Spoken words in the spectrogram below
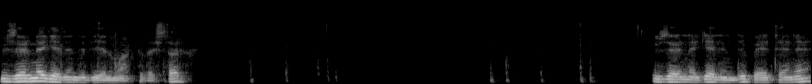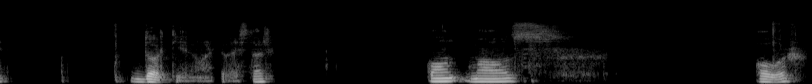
üzerine gelindi diyelim arkadaşlar. Üzerine gelindi btn 4 diyelim arkadaşlar. On mouse over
